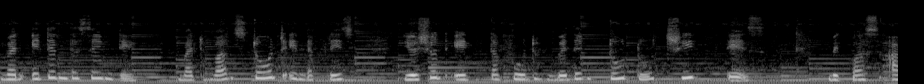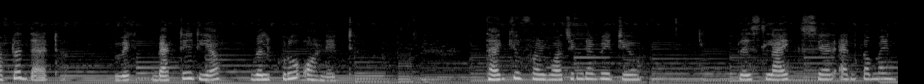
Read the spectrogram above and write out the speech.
when eaten the same day, but once stored in the fridge, you should eat the food within 2 to 3 days because after that bacteria will grow on it. Thank you for watching the video. Please like, share and comment.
